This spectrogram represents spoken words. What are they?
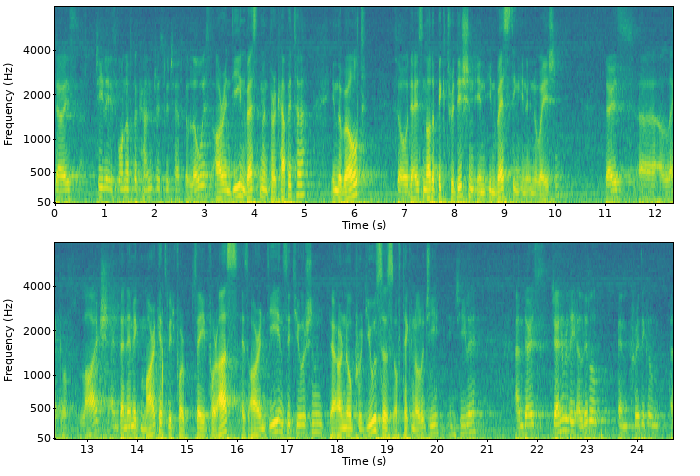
there is Chile is one of the countries which have the lowest R&D investment per capita in the world. So there is not a big tradition in investing in innovation. There is uh, a lack of large and dynamic markets, which for, say, for us as R&D institution, there are no producers of technology in Chile. And there's generally a little and critical, uh,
